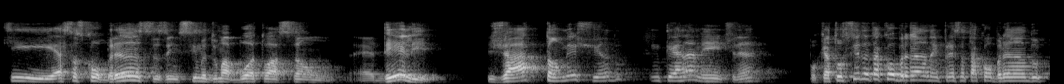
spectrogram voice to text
que essas cobranças em cima de uma boa atuação é, dele já estão mexendo internamente, né? Porque a torcida está cobrando, a imprensa está cobrando,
